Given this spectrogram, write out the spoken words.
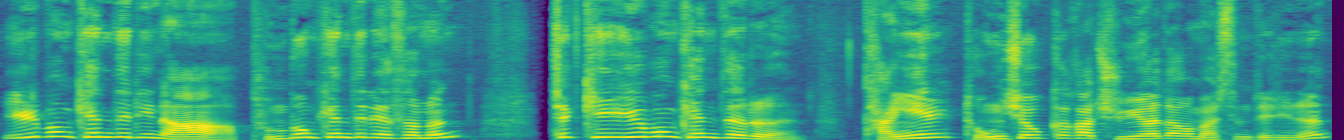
일본 캔들이나 분봉 캔들에서는 특히 일본 캔들은 당일 동시 효과가 중요하다고 말씀드리는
